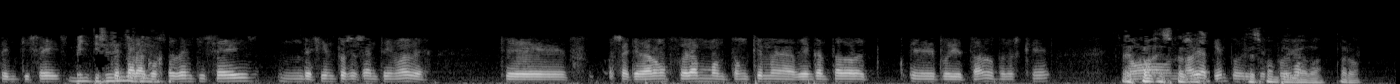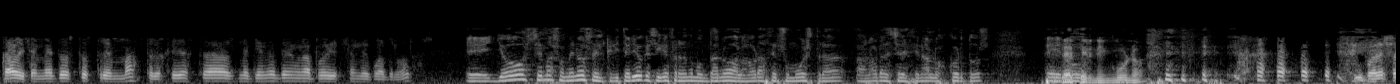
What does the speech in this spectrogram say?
26. 26 que para coger 26 de 169 que o sea quedaron fuera un montón que me había encantado haber eh, proyectado pero es que no, es, es no había tiempo es Dices, complicado, claro. claro dices meto estos tres más pero es que ya estás metiéndote en una proyección de cuatro horas Eh, yo sé más o menos el criterio que sigue Fernando Montano a la hora de hacer su muestra, a la hora de seleccionar los cortos, Pero- Es decir, ninguno. Por eso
